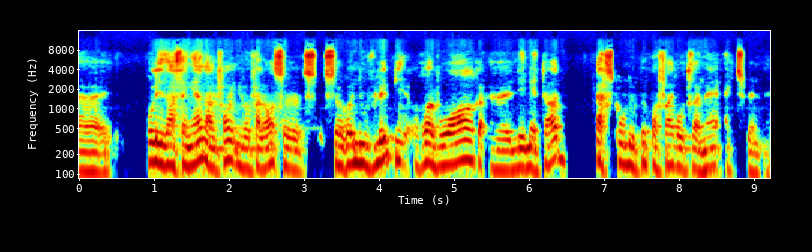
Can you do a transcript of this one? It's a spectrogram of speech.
euh, pour les enseignants, dans le fond, il va falloir se, se renouveler puis revoir les méthodes parce qu'on ne peut pas faire autrement actuellement.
